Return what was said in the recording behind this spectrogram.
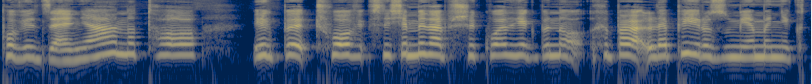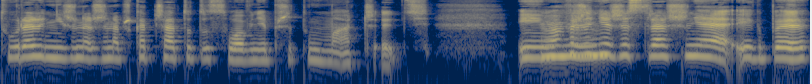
powiedzenia, no to jakby człowiek, w sensie my na przykład jakby no chyba lepiej rozumiemy niektóre niż na- że na przykład trzeba to dosłownie przetłumaczyć. I mam Mhm. wrażenie, że strasznie jakby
